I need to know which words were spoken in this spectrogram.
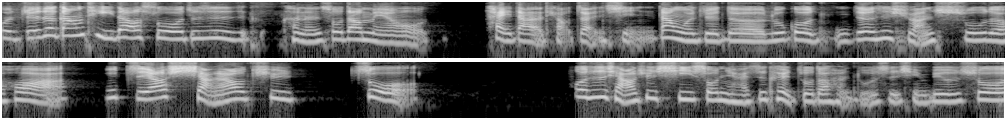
我觉得刚提到说，就是可能说到没有太大的挑战性，但我觉得如果你真的是喜欢书的话，你只要想要去做，或者是想要去吸收，你还是可以做到很多事情。比如说，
